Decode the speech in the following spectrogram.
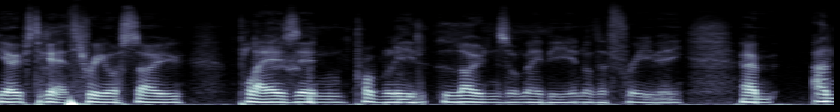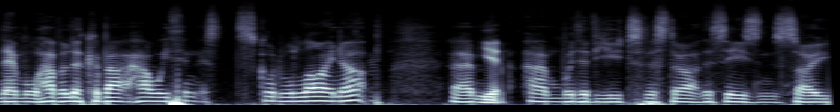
he hopes to get three or so players in, probably loans or maybe another freebie. Um, and then we'll have a look about how we think this squad will line up. Um, Yep. and with a view to the start of the season. So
